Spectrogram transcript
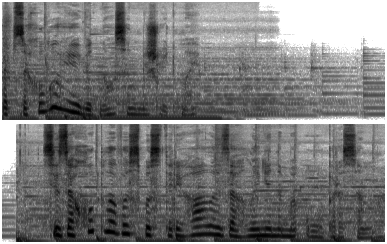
та психологію відносин між людьми. Всі захопливо спостерігали за глиняними образами,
